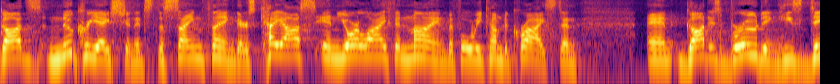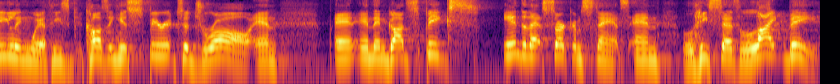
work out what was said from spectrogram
God's new creation, it's the same thing. There's chaos in your life and mine before we come to Christ, and and God is brooding, He's dealing with, He's causing His Spirit to draw, and and, and then God speaks into that circumstance and he says, Light be,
